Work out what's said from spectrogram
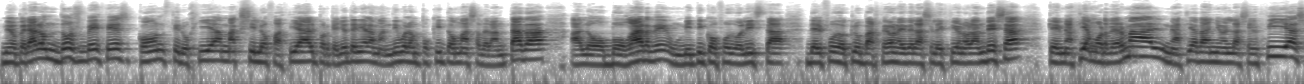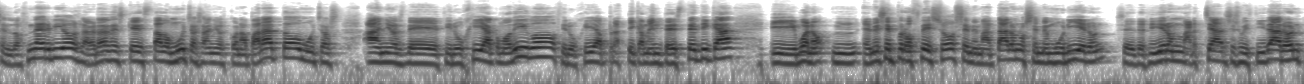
me operaron dos veces con cirugía maxilofacial porque yo tenía la mandíbula un poquito más adelantada a lo Bogarde, un mítico futbolista del Fútbol Club Barcelona y de la selección holandesa, que me hacía morder mal, me hacía daño en las encías, en los nervios. La verdad es que he estado muchos años con aparato, muchos años de cirugía, como digo, cirugía prácticamente estética y bueno, mm, en ese proceso se me mataron o se me murieron, se decidieron marchar, se suicidaron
